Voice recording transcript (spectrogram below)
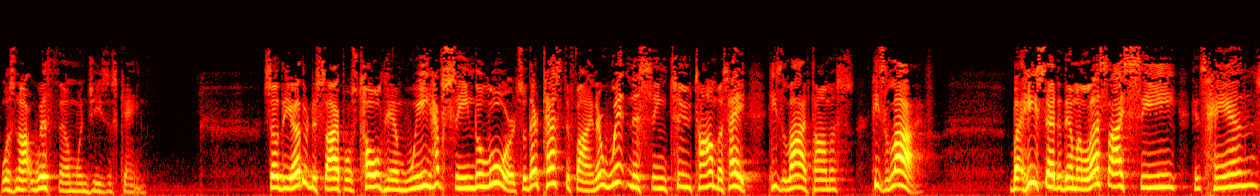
was not with them when Jesus came. So the other disciples told him, we have seen the Lord. So they're testifying, they're witnessing to Thomas, hey, he's alive, Thomas. He's alive. But he said to them, unless I see his hands,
